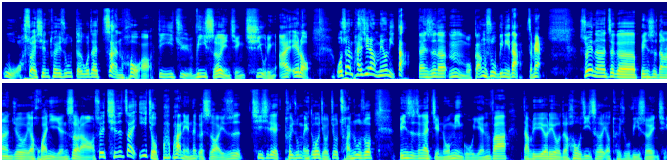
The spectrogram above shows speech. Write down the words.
我率先推出德国在战后啊第一具 V12 引擎 750iL，我虽然排气量没有你大，但是呢，嗯，我缸数比你大，怎么样？所以呢，这个宾士当然就要还以颜色了啊！所以其实，在一九八八年那个时候，也就是七系列推出没多久，就传出说宾士正在紧锣命谷研发 W 16的后继车，要推出 V12 引擎。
